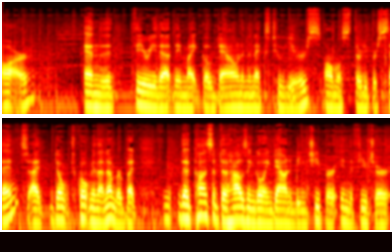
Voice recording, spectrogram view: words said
are, and the theory that they might go down in the next two years, almost 30%. I don't quote me on that number, but the concept of housing going down and being cheaper in the future,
